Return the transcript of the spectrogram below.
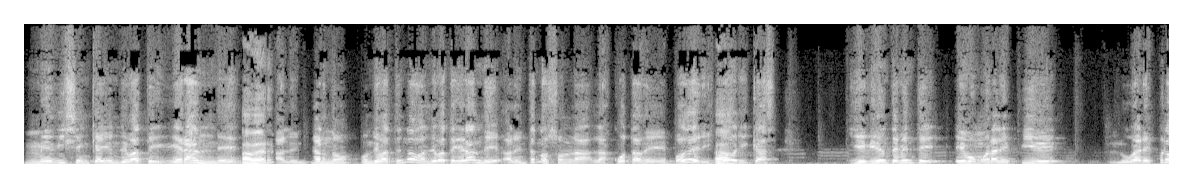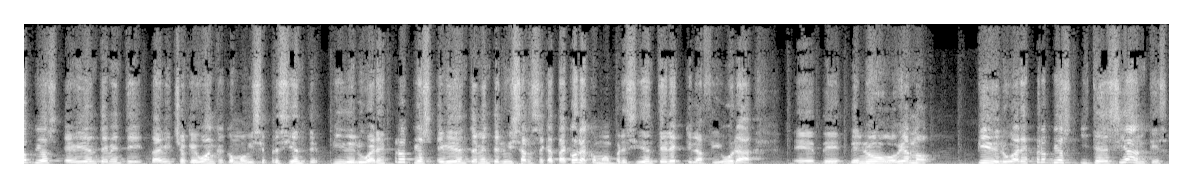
Me dicen que hay un debate grande A ver. lo interno. Un debate, no, el debate grande a lo interno son la- las cuotas de Ah. poder históricas. Y evidentemente Evo Morales pide lugares propios. Evidentemente David Choquehuanca como vicepresidente pide lugares propios. Evidentemente Luis Arce Catacora como presidente electo y la figura eh, de- del nuevo gobierno pide lugares propios y te decía antes,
